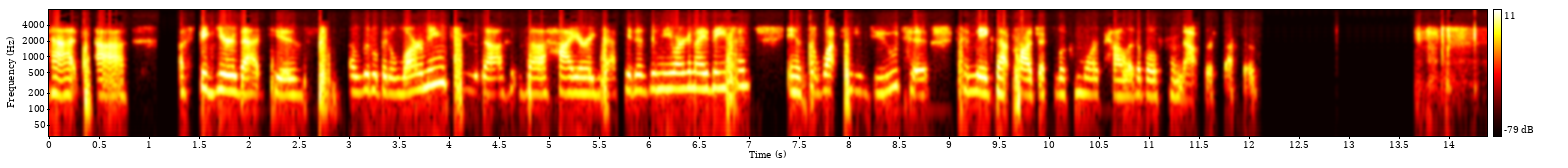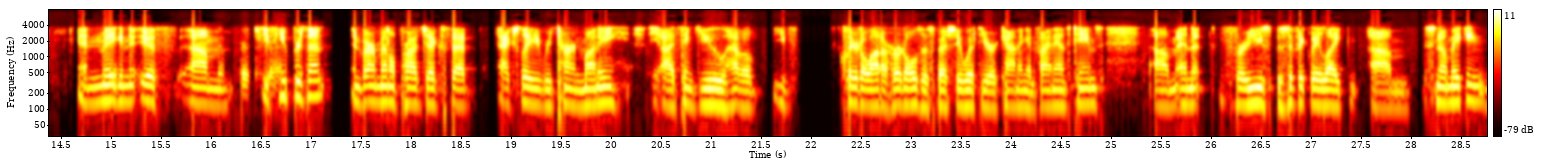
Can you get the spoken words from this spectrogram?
at uh, a figure that is a little bit alarming to the, the higher executives in the organization. And so what can you do to, to make that project look more palatable from that perspective? And Megan, if um, if you present environmental projects that actually return money, I think you have a you've cleared a lot of hurdles, especially with your accounting and finance teams. Um, and for you specifically, like um, snowmaking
